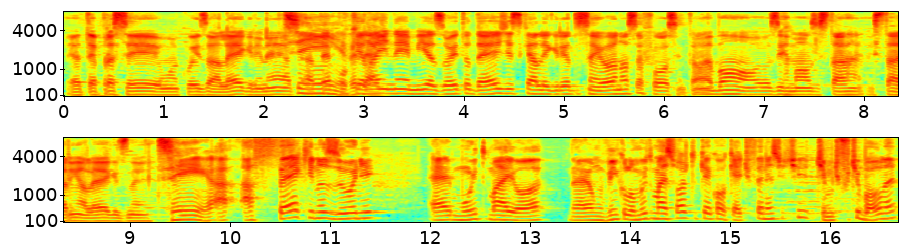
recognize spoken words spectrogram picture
É até para ser uma coisa alegre, né? Sim, até porque é lá em Neemias 8:10 diz que a alegria do Senhor é a nossa força. Então é bom os irmãos estar, estarem alegres, né? Sim, a, a fé que nos une é muito maior? É um vínculo muito mais forte do que qualquer diferença de time de futebol, né?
